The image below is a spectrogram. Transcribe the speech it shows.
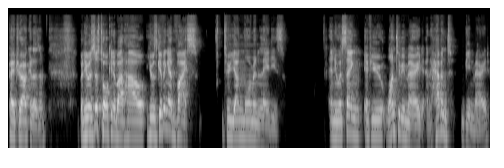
patriarchalism. But he was just talking about how he was giving advice to young Mormon ladies. And he was saying if you want to be married and haven't been married,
